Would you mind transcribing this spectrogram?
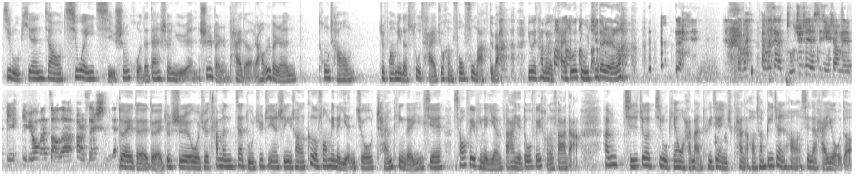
纪录片，叫《七位一起生活的单身女人》，是日本人拍的。然后日本人通常这方面的素材就很丰富嘛，对吧？因为他们有太多独居的人了。对。他们在独居这件事情上面比比比我们早了二三十年。对对对，就是我觉得他们在独居这件事情上的各方面的研究、产品的一些消费品的研发也都非常的发达。他们其实这个纪录片我还蛮推荐你去看的，好像 B 站上现在还有的。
